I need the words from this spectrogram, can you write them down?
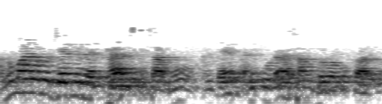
అనుమానము చేత నిర్ధారిస్తాము. అంటే అది కూడా సంభవము కాదు.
